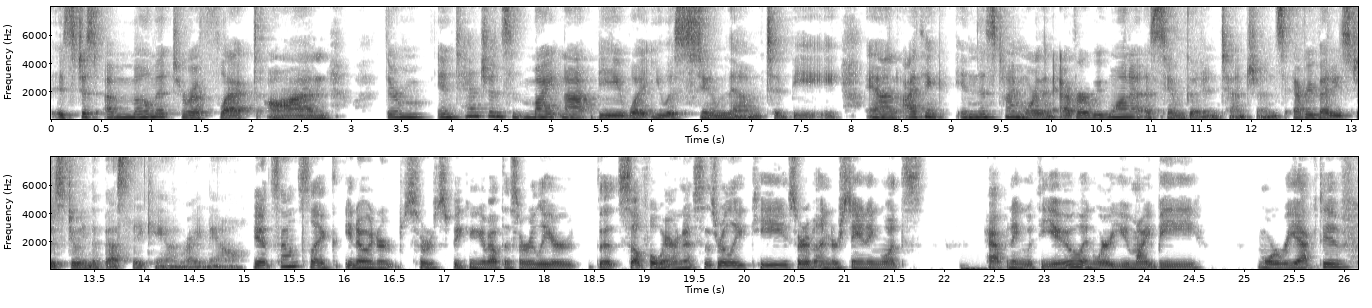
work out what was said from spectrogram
It's just a moment to reflect on their intentions might not be what you assume them to be. And I think in this time more than ever, we want to assume good intentions. Everybody's just doing the best they can right now. Yeah, it sounds like, you know, and you're sort of speaking about this earlier, that self awareness is really key, sort of understanding what's happening with you and where you might be more reactive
